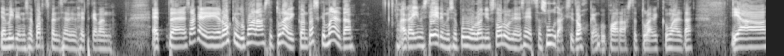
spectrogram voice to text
ja milline see portfell sellel hetkel on. et äh, sageli rohkem kui paar aastat tulevikku on raske mõelda aga investeerimise puhul on just oluline see, et sa suudaksid rohkem kui paar aastat tulevikku mõelda. ja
